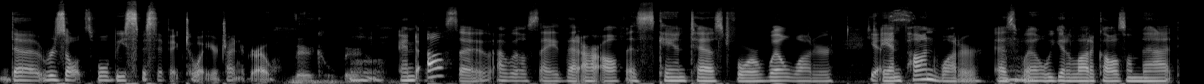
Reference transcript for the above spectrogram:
the results will be specific to what you're trying to grow. Very cool. Very Mm-hmm. cool. And also, I will say that our office can test for well water Yes. and pond water as well. We get a lot of calls on that.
